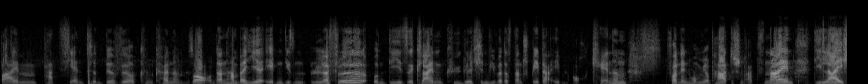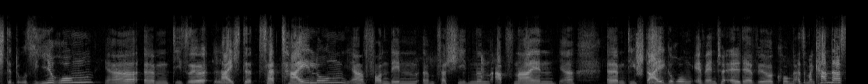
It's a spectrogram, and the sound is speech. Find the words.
beim Patienten bewirken können. So, und dann haben wir hier eben diesen Löffel und diese kleinen Kügelchen, wie wir das dann später eben auch kennen von den homöopathischen Arzneien, die leichte Dosierung, ja, ähm, diese leichte Zerteilung ja, von den ähm, verschiedenen Arzneien, ja, ähm, die Steigerung eventuell der Wirkung. Also man kann das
